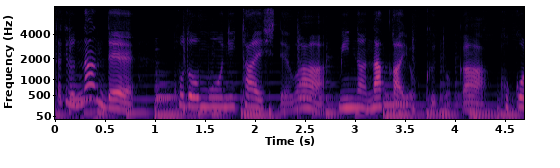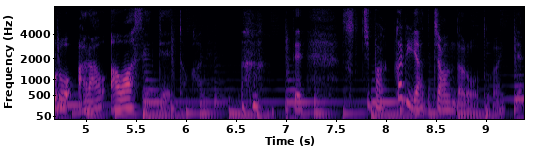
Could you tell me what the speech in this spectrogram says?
だけどなんで子供に対してはみんな仲良くとか心合わせてとかね。でそっちばっかりやっちゃうんだろうとか言って。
